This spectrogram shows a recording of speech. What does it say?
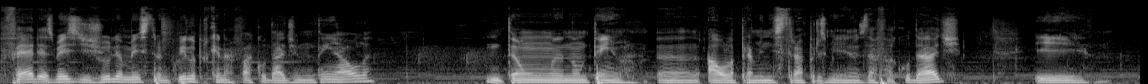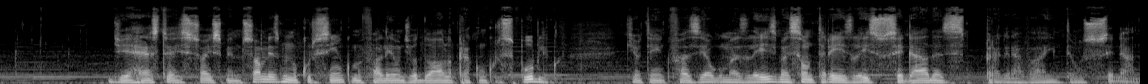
Férias, mês de julho é um mês tranquilo, porque na faculdade não tem aula. Então eu não tenho uh, aula para ministrar para os meninos da faculdade e de resto é só isso mesmo. Só mesmo no cursinho, como eu falei, onde eu dou aula para concurso público, que eu tenho que fazer algumas leis, mas são três leis sossegadas para gravar, então sossegado.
